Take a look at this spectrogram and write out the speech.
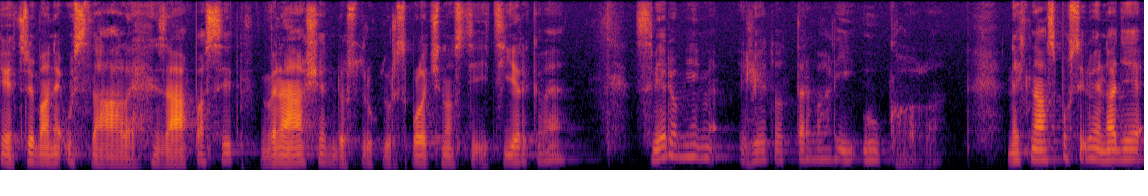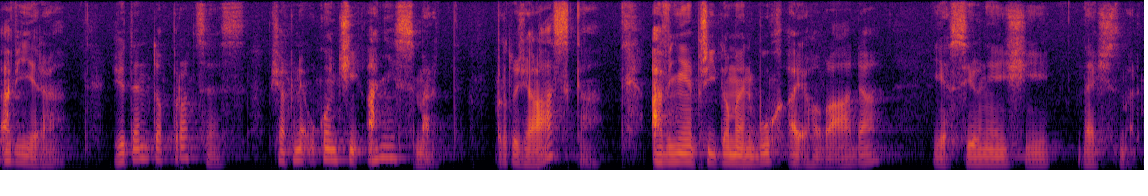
je třeba neustále zápasit, vnášet do struktur společnosti i církve, svědomím, že je to trvalý úkol – Nech nás posiluje naděje a víra, že tento proces však neukončí ani smrt, protože láska a v ní je přítomen Bůh a jeho vláda je silnější než smrt.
